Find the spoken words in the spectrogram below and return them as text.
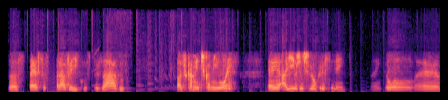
das peças para veículos pesados, basicamente caminhões, é, aí a gente vê um crescimento. Né? Então, é,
